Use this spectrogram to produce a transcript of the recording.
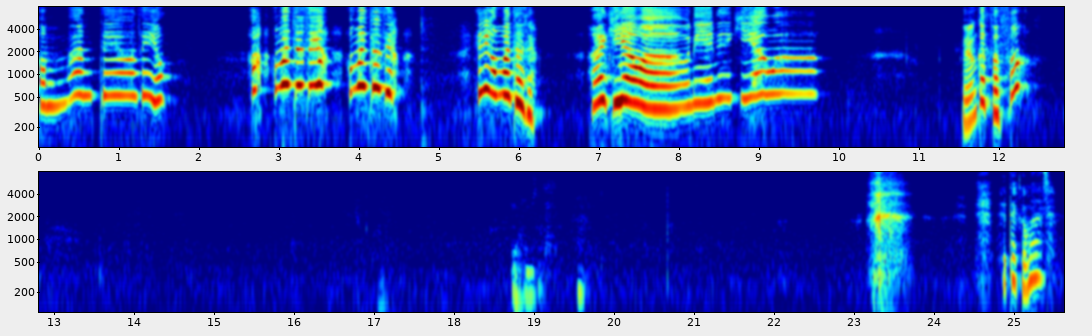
엄마한테 오세요. 아, 엄마한테 오세요, 엄마한테 오세요. 예린 엄마한테 오세요. 아, 귀여워. 우리 예린이 귀여워. 오줌 쌌어. 됐다, 그만하자.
